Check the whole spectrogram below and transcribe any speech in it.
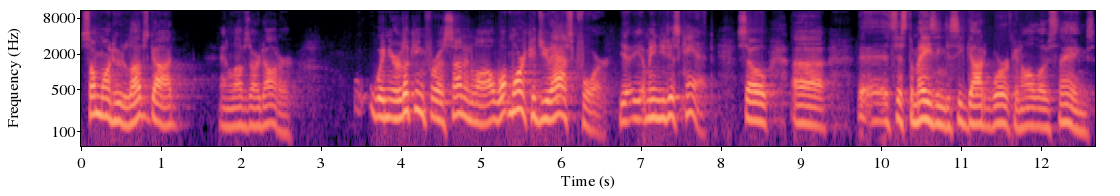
someone who loves God and loves our daughter when you're looking for a son in law, what more could you ask for? I mean, you just can't. So uh, it's just amazing to see God work in all those things.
